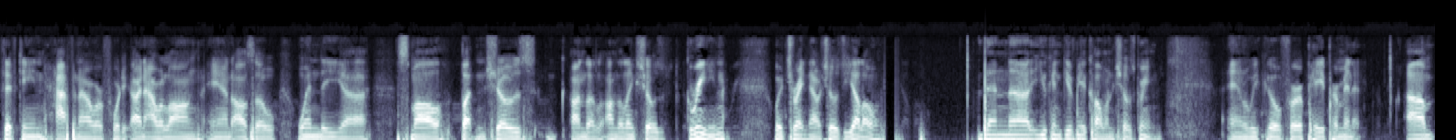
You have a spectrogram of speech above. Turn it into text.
15, half an hour, 40, an hour long, and also when the uh, small button shows on the on the link shows green, which right now shows yellow, then uh, you can give me a call when it shows green, and we can go for a paid per minute. Um,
